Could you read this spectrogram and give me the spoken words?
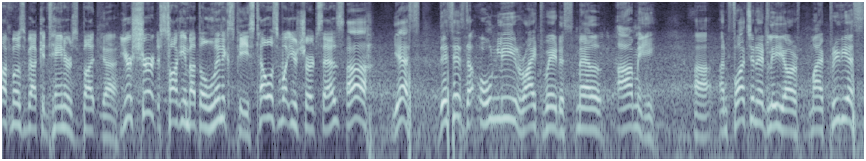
talk most about containers, but Yeah. your shirt is talking about the Linux piece. Tell us what your shirt says. Ah, yes, this is the only right way to smell army. Uh, unfortunately, your, my previous,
